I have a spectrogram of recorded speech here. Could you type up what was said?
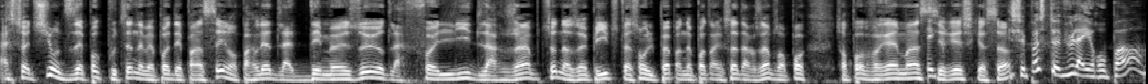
à Sochi, on disait pas que Poutine n'avait pas dépensé. On parlait de la démesure, de la folie, de l'argent. Tout ça dans un pays, de toute façon, où le peuple n'a pas tant que ça d'argent. Ils sont pas, sont pas vraiment si Et- riches que ça. Je sais pas si tu as vu l'aéroport.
